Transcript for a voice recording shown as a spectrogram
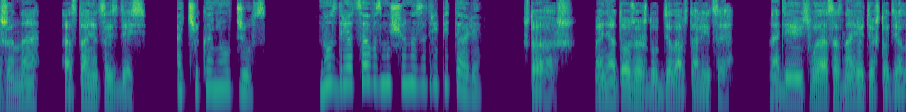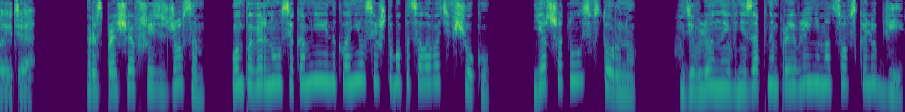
жена останется здесь», — отчеканил Джус. Ноздри отца возмущенно затрепетали. «Что ж, меня тоже ждут дела в столице. Надеюсь, вы осознаете, что делаете». Распрощавшись с Джосом, он повернулся ко мне и наклонился, чтобы поцеловать в щеку. Я отшатнулась в сторону, удивленная внезапным проявлением отцовской любви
